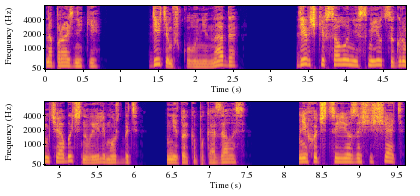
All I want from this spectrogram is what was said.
на праздники. Детям в школу не надо, Девочки в салоне смеются громче обычного, или, может быть, мне только показалось. Мне хочется ее защищать,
